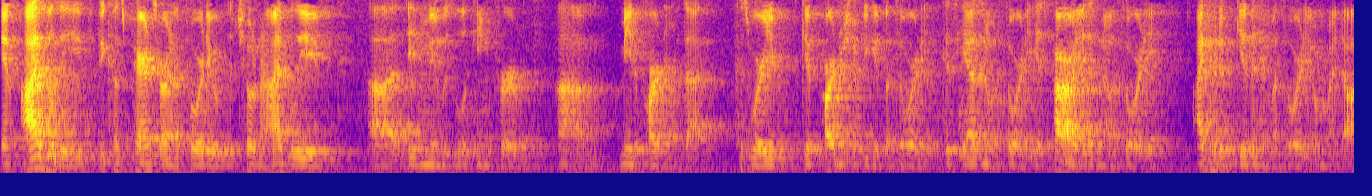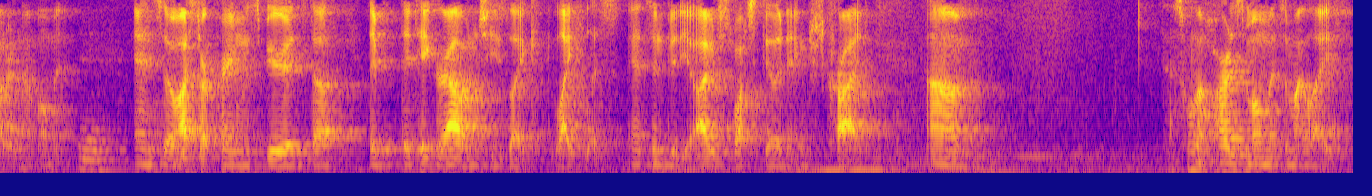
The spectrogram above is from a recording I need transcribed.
And I believe, because parents are in authority over the children, I believe uh, the enemy was looking for um, me to partner with that. Because where you give partnership, you give authority. Because he has no authority. He has power, he has no authority. I could have given him authority over my daughter in that moment. And so I start praying in the spirit and stuff. They, they take her out and she's like lifeless. And it's in video. I just watched it the other day and just cried. Um, it's one of the hardest moments of my life.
